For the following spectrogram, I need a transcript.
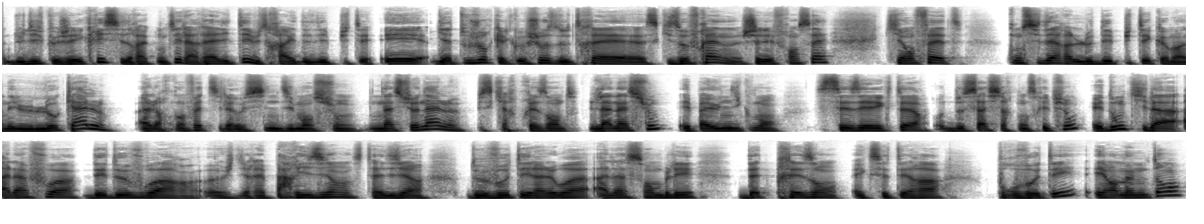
du livre que j'ai écrit, c'est de raconter la réalité du travail des députés. Et il y a toujours quelque chose de très schizophrène chez les Français qui en fait considère le député comme un élu local, alors qu'en fait, il a aussi une dimension nationale, puisqu'il représente la nation et pas uniquement ses électeurs de sa circonscription. Et donc, il a à la fois des devoirs, euh, je dirais, parisiens, c'est-à-dire de voter la loi à l'Assemblée, d'être présent, etc., pour voter, et en même temps,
